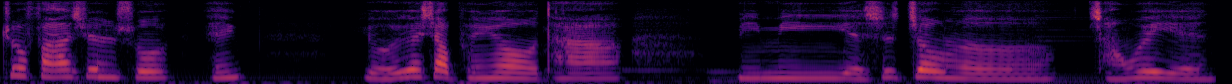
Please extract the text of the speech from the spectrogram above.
就发现说，诶，有一个小朋友，他明明也是中了肠胃炎，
